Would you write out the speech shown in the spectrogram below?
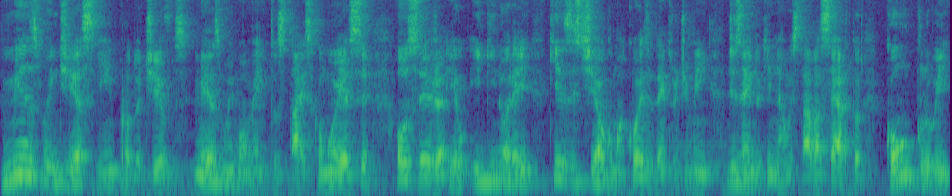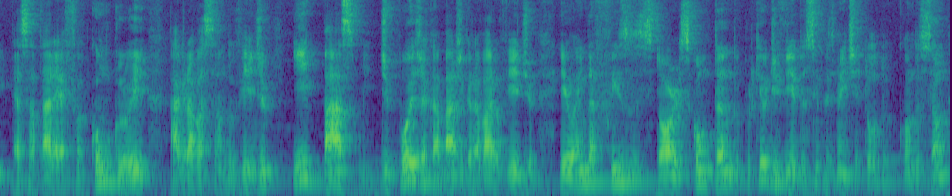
mesmo em dias improdutivos, mesmo em momentos tais como esse. Ou seja, eu ignorei que existia alguma coisa dentro de mim dizendo que não estava certo. Concluí essa tarefa, concluí a gravação do vídeo e pasme, de depois de acabar de gravar o vídeo, eu ainda fiz os stories contando, porque eu divido simplesmente tudo. Quando são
